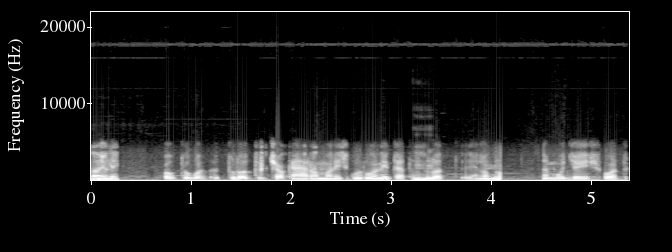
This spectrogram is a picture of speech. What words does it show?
Nagyon autóban tudod csak árammal is gurulni, tehát Mhm. tudod, ilyen lopó módja is volt,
